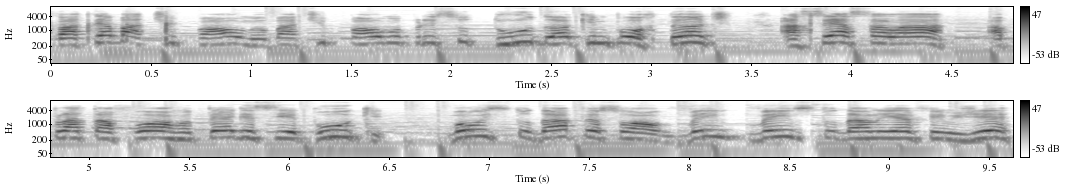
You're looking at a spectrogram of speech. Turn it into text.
Eu até bati palma, eu bati palma para isso tudo, olha que importante. Acessa lá a plataforma, pega esse e-book, vão estudar, pessoal, vem, vem estudar no IFMG.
